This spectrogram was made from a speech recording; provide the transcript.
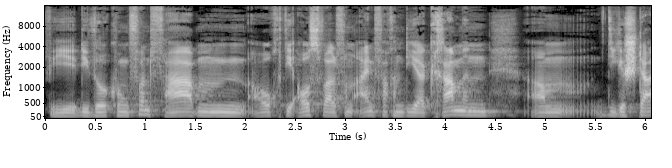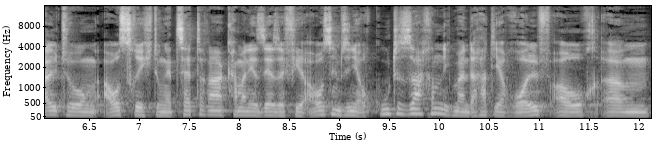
wie die Wirkung von Farben, auch die Auswahl von einfachen Diagrammen, ähm, die Gestaltung, Ausrichtung etc. Kann man ja sehr, sehr viel ausnehmen. Sind ja auch gute Sachen. Ich meine, da hat ja Rolf auch ähm,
